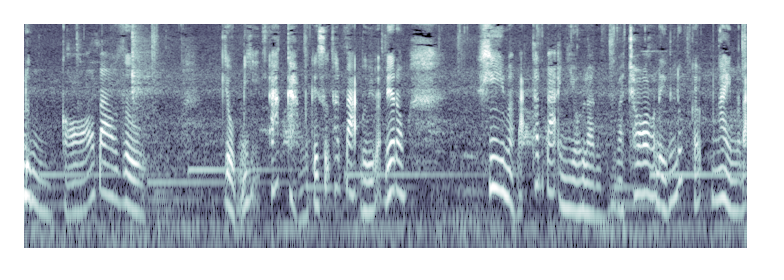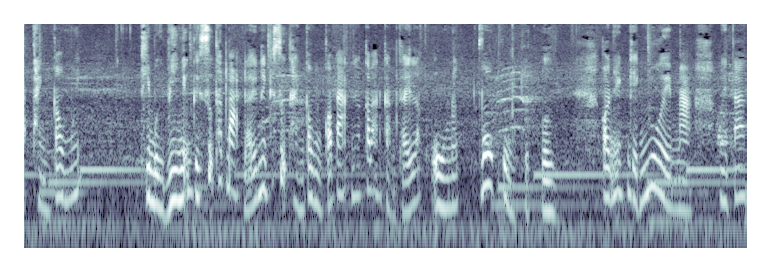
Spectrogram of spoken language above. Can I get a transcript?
đừng có bao giờ, kiểu, bị ác cảm với cái sự thất bại, bởi vì bạn biết không? Khi mà bạn thất bại nhiều lần và cho đến lúc cái ngày mà bạn thành công ấy thì bởi vì những cái sự thất bại đấy nên cái sự thành công của các bạn các bạn cảm thấy là ồ nó vô cùng tuyệt vời. Còn những cái người mà người ta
